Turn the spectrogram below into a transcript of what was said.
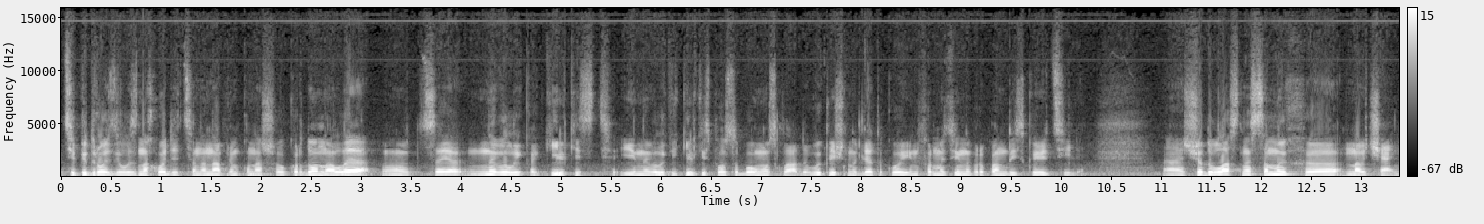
ці підрозділи знаходяться на напрямку нашого кордону, але це невелика кількість і невелика кількість по особовому складу, виключно для такої інформаційно-пропагандистської цілі. Щодо власне самих навчань,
